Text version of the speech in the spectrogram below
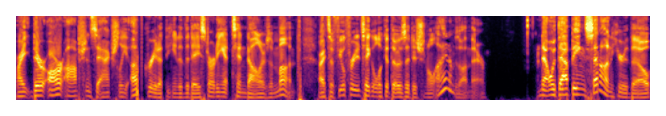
right, there are options to actually upgrade at the end of the day starting at $10 a month. All right, so feel free to take a look at those additional items on there. Now, with that being said on here, though,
